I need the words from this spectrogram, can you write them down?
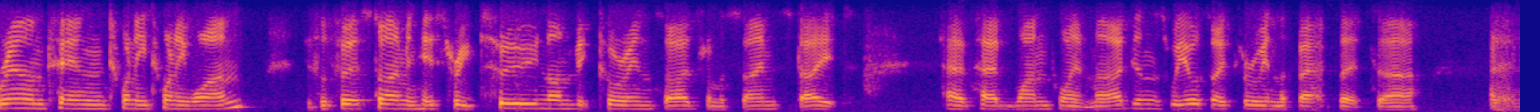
round 10 2021 is the first time in history two non Victorian sides from the same state have had one point margins. We also threw in the fact that uh, a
